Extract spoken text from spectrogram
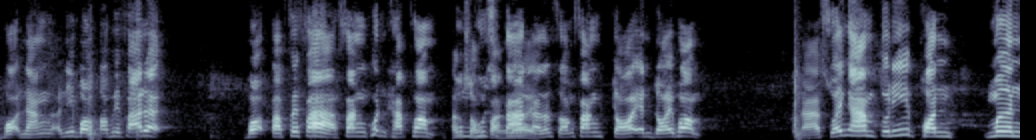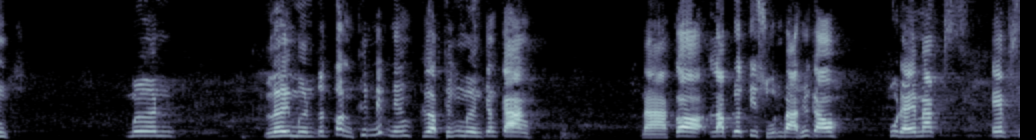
เบาะหนัง อันนี้เบาะปรับไฟฟ้าด้วยเบาะปรับไฟฟ้า ฟังคนขับพร้อมทั้งสองปุ่มฝั่งสตาร์ทเลยอะทั้งสองฟังจอ Android พร้อมนะสวยงามตัวนี้ผ่อนหมื่นหมื่นเลยหมื่นต้นๆขึ้นนิดนึง เกือบถึงหมื่นกลางๆนะก็รับรถที่ศูนย์บาทคือเก่าผู้ใดมัก FC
